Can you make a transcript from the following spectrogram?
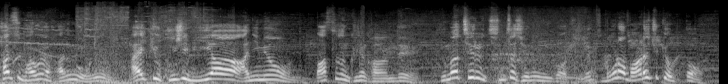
판수 박으면 가는 거고 IQ 90 이하 아니면 마스터는 그냥 가는데 금화체는 진짜 재능인 것 같은데? 뭐라 말해줄 게 없다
